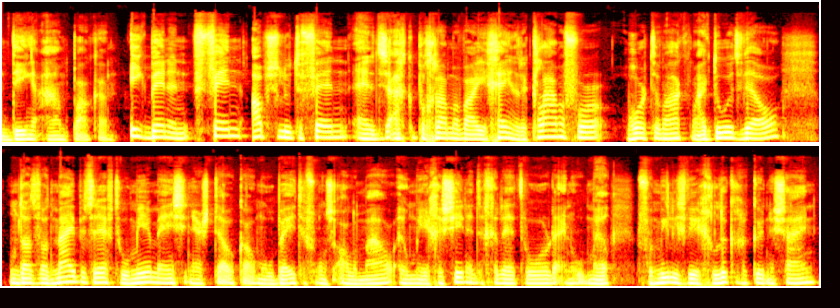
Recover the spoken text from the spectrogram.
dingen aanpakken. Ik ben een fan, absolute fan. En het is eigenlijk een programma waar je geen reclame voor hoort te maken. Maar ik doe het wel, omdat wat mij betreft, hoe meer mensen in herstel komen, hoe beter voor ons allemaal. En hoe meer gezinnen er gered worden en hoe meer families weer gelukkiger kunnen zijn.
